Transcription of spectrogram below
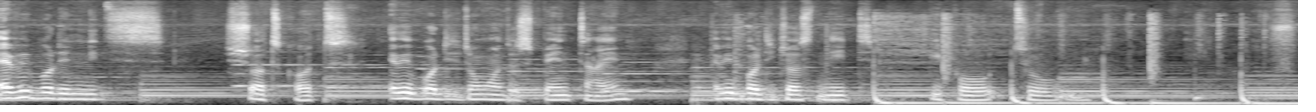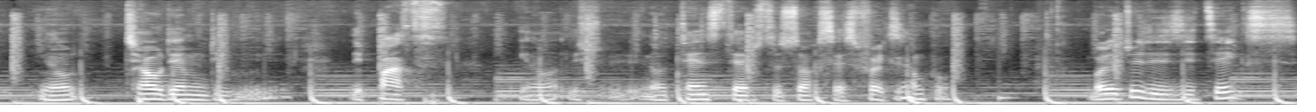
Everybody needs shortcuts. Everybody don't want to spend time. Everybody just needs people to you know tell them the the path you know, you know, 10 steps to success, for example. But the truth is, it takes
